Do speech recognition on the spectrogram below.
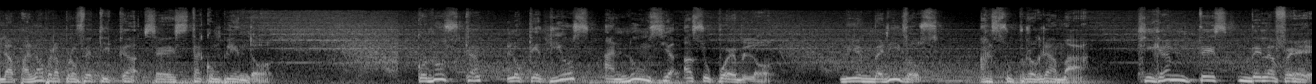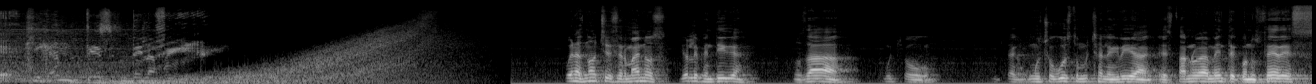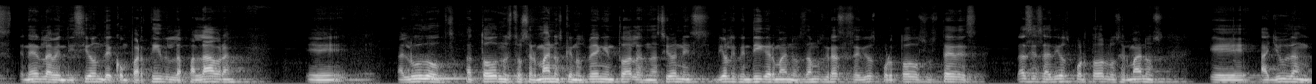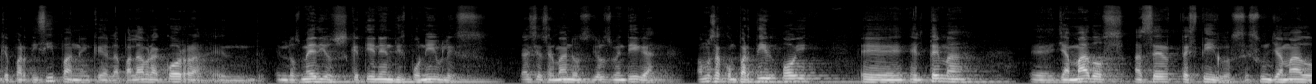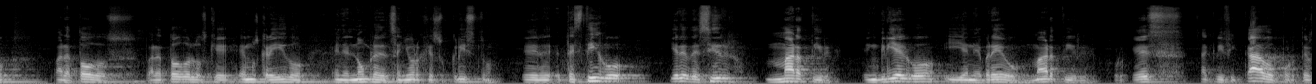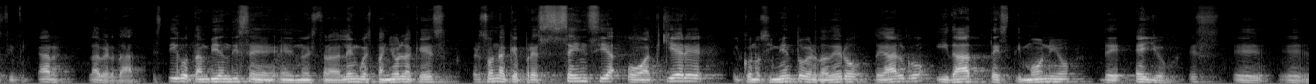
La palabra profética se está cumpliendo. Conozca lo que Dios anuncia a su pueblo. Bienvenidos a su programa, Gigantes de la Fe. Gigantes de la Fe. Buenas noches, hermanos. Dios les bendiga. Nos da mucho, mucho gusto, mucha alegría estar nuevamente con ustedes, tener la bendición de compartir la palabra. Eh, saludos a todos nuestros hermanos que nos ven en todas las naciones. Dios les bendiga, hermanos. Damos gracias a Dios por todos ustedes. Gracias a Dios por todos los hermanos que ayudan, que participan en que la palabra corra en, los medios que tienen disponibles. Gracias, hermanos. Dios los bendiga. Vamos a compartir hoy eh, el tema eh, llamados a ser testigos. Es un llamado para todos, para todos los que hemos creído en el nombre del Señor Jesucristo. testigo quiere decir mártir en griego y en hebreo, mártir, porque es sacrificado por testificar la verdad. Testigo también dice en nuestra lengua española que es persona que presencia o adquiere el conocimiento verdadero de algo y da testimonio de ello. Es, eh, eh,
